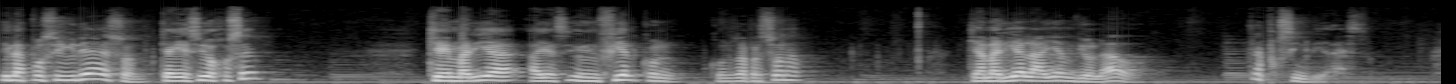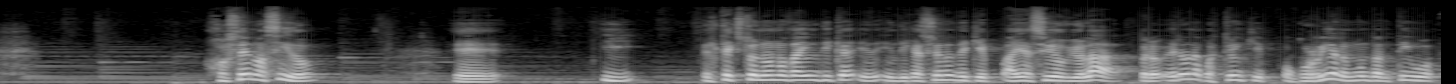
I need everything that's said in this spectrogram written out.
y las posibilidades son que haya sido José, que María haya sido infiel con, con otra persona, que a María la hayan violado. Tres posibilidades. José no ha sido, eh, y el texto no nos da indicaciones de que haya sido violada, pero era una cuestión que ocurría en el mundo antiguo.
